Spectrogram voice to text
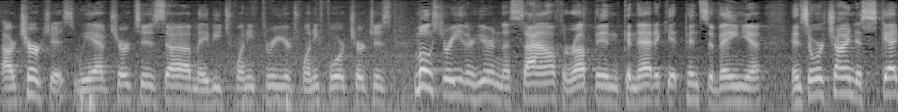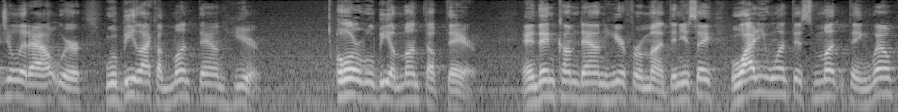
our churches. We have churches, uh, maybe 23 or 24 churches. Most are either here in the South or up in Connecticut, Pennsylvania. And so we're trying to schedule it out where we'll be like a month down here, or we'll be a month up there, and then come down here for a month. And you say, why do you want this month thing? Well,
